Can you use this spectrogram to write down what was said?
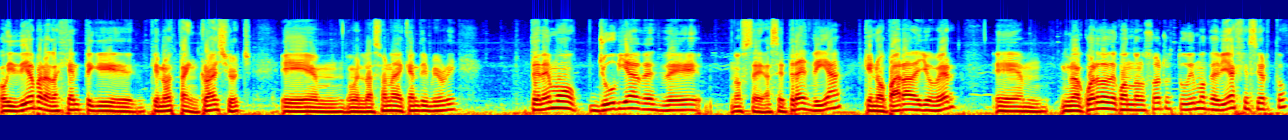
hoy día para la gente que, que no está en Christchurch eh, o en la zona de Canterbury, tenemos lluvia desde, no sé, hace tres días que no para de llover. Eh, y me acuerdo de cuando nosotros estuvimos de viaje, ¿cierto?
